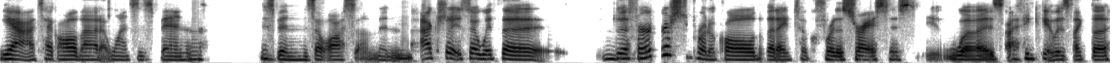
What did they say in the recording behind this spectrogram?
yeah, attack all that at once has been, has been so awesome. And actually, so with the, the first protocol that I took for the psoriasis was, I think it was like the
